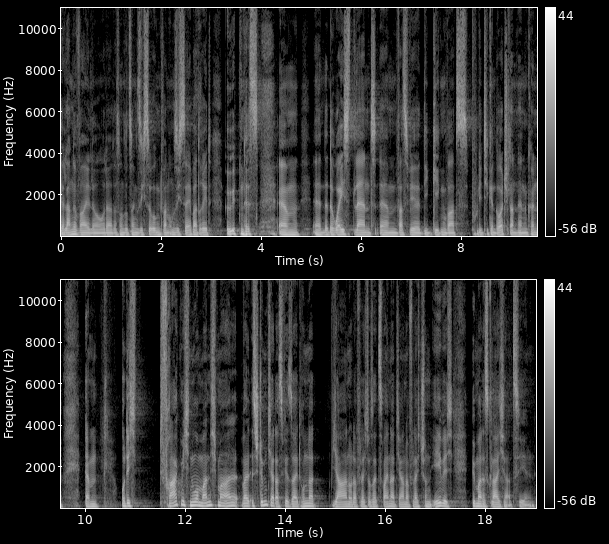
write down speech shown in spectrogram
der Langeweile oder dass man sozusagen sich so irgendwann um sich selber dreht, Ödnis, ähm, äh, the Wasteland, ähm, was wir die Gegenwartspolitik in Deutschland nennen können. Ähm, und ich frage mich nur manchmal, weil es stimmt ja, dass wir seit 100 Jahren oder vielleicht auch seit 200 Jahren oder vielleicht schon ewig immer das Gleiche erzählen.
